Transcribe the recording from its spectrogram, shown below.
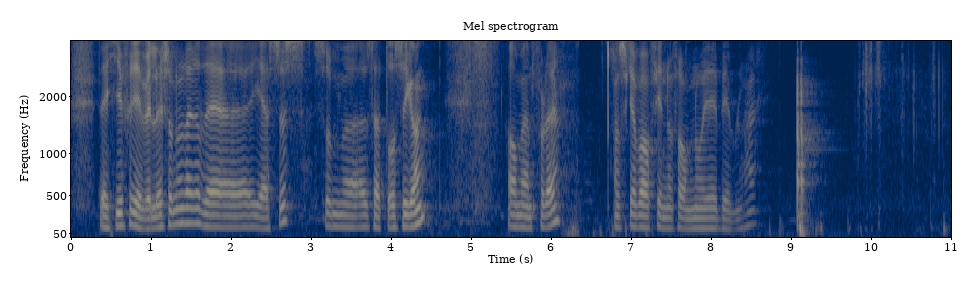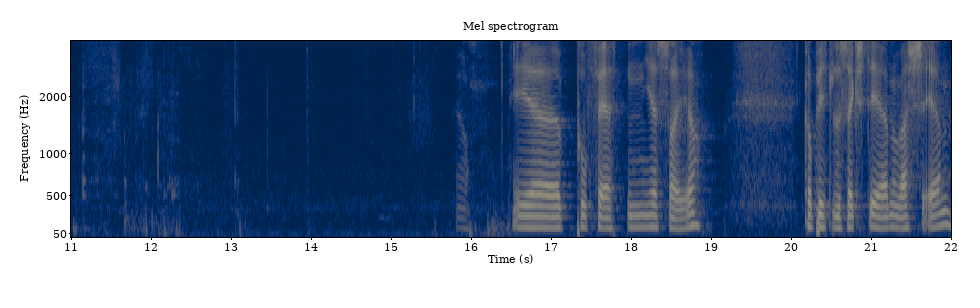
det er ikke frivillig, skjønner dere. Det er Jesus som eh, setter oss i gang. Amen for det. Nå skal jeg bare finne fram noe i Bibelen her. Ja. I eh, profeten Jesaja, kapittel 61, vers 1.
